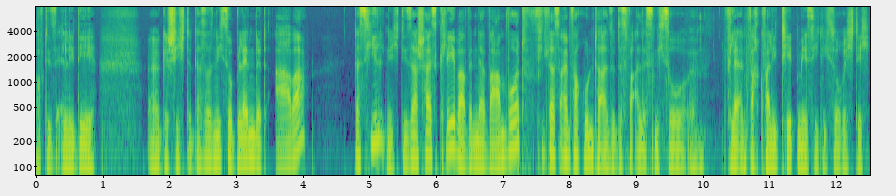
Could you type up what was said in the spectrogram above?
auf diese LED-Geschichte, äh, dass es nicht so blendet. Aber das hielt nicht. Dieser scheiß Kleber, wenn der warm wurde, fiel das einfach runter. Also das war alles nicht so, äh, vielleicht einfach qualitätmäßig nicht so richtig.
